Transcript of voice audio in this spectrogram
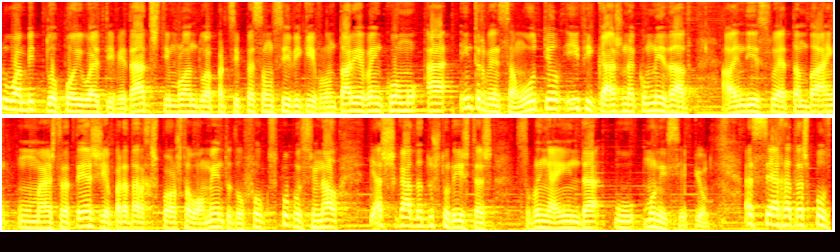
no âmbito do apoio a atividades, estimulando a participação cívica e voluntária, bem como a intervenção útil e eficaz na comunidade. Além disso, é também uma estratégia para dar resposta ao aumento do fluxo populacional e à chegada dos turistas, sublinha ainda o município. A Serra das Pousadas,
